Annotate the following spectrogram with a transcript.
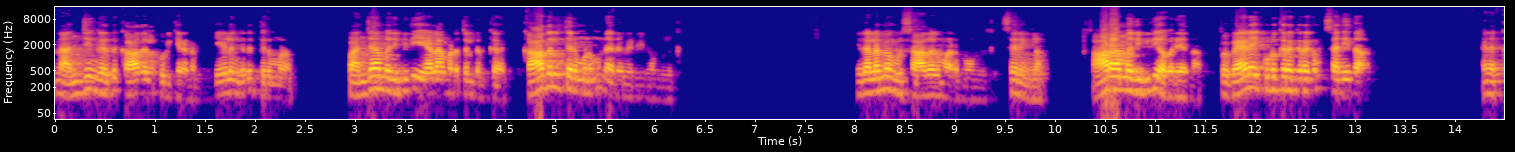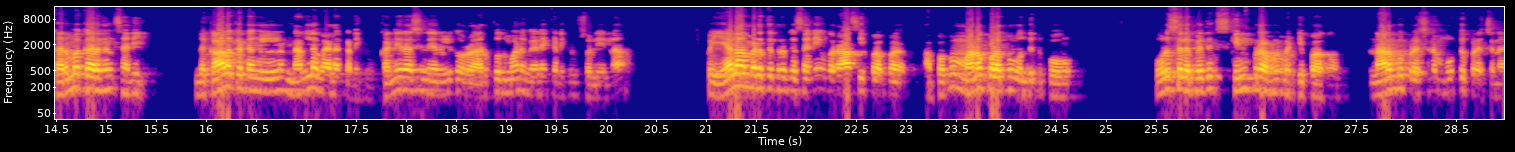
இந்த அஞ்சுங்கிறது காதல் குறிக்கிற இடம் ஏழுங்கிறது திருமணம். இப்ப அஞ்சாம் அதிபதி ஏழாம் இடத்துல இருக்காரு. காதல் திருமணமும் நிறைவேறிடும் உங்களுக்கு. இதெல்லாமே உங்களுக்கு சாதகமா இருக்கும் உங்களுக்கு. சரிங்களா? ஆறாம் அதிபதி அவரே தான். இப்ப வேலை கொடுக்குற கிரகம் சனி தான். ஏன்னா கர்மக்காரகன் சனி. இந்த காலகட்டங்கள்ல நல்ல வேலை கிடைக்கும். கன்னிராசி நேர்களுக்கு ஒரு அற்புதமான வேலை கிடைக்கும்னு சொல்லிடலாம். இப்ப ஏழாம் இடத்துல இருக்க சனி உங்க ராசி பாப்ப அப்பப்போ மனக்குழப்பம் வந்துட்டு போகும். ஒரு சில பேருக்கு ஸ்கின் ப்ராப்ளம் வெட்டி பார்க்கும். நரம்பு பிரச்சனை மூட்டு பிரச்சனை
